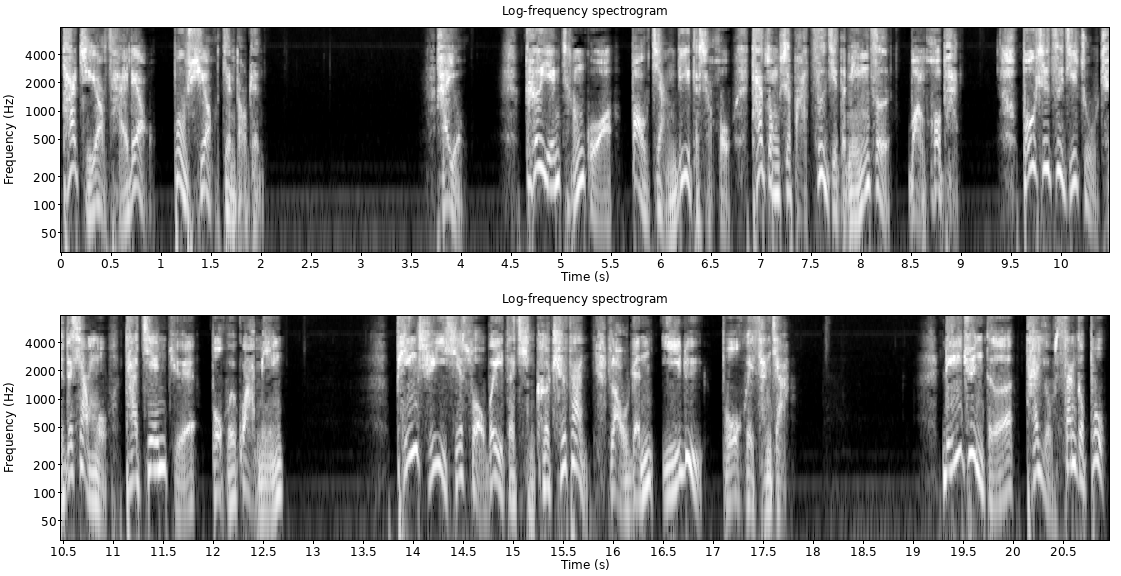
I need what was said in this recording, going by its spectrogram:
他只要材料，不需要见到人。还有，科研成果报奖励的时候，他总是把自己的名字往后排，不是自己主持的项目，他坚决不会挂名。平时一些所谓的请客吃饭，老人一律不会参加。林俊德他有三个不：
